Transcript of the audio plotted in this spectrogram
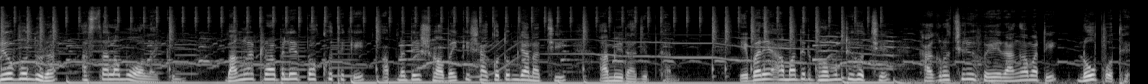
প্রিয় বন্ধুরা, আসসালামু আলাইকুম। বাংলা ট্রাভেলের পক্ষ থেকে আপনাদের সবাইকে স্বাগতম জানাচ্ছি আমি রাজীব খান। এবারে আমাদের ভ্রমণটি হচ্ছে খাগড়াছড়ি হয়ে রাঙামাটি নৌপথে।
